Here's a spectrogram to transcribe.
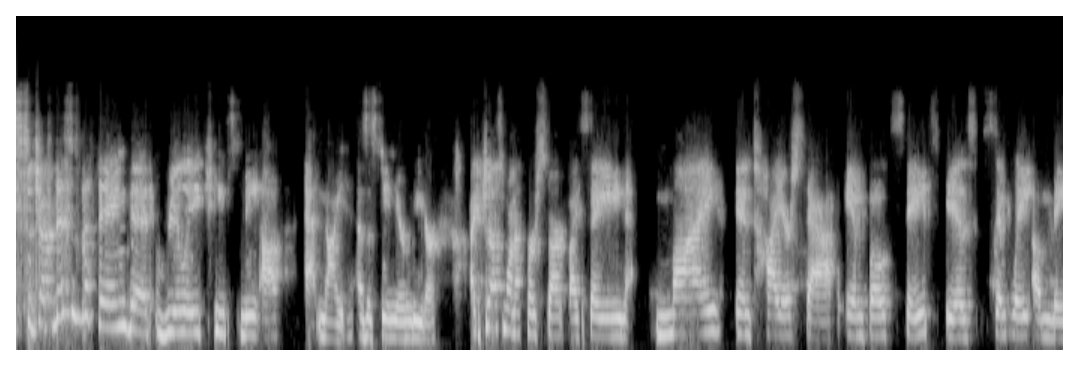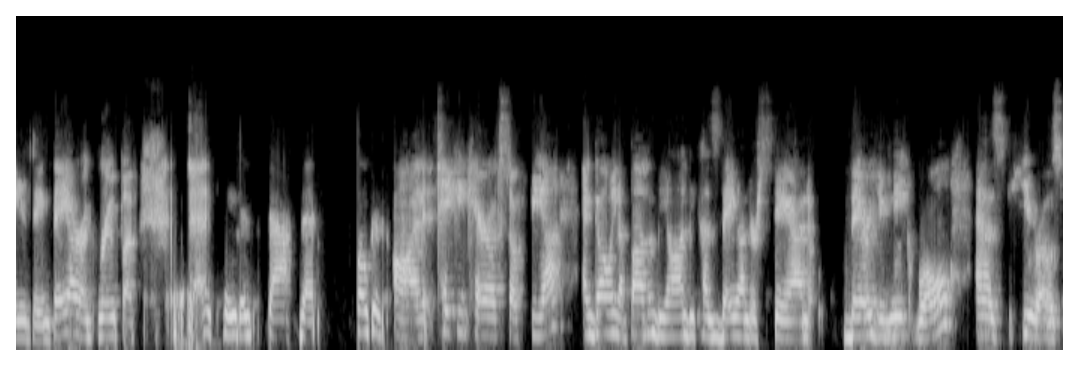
So, Jeff, this is the thing that really keeps me up at night as a senior leader. I just want to first start by saying my entire staff in both states is simply amazing. They are a group of dedicated staff that focus on taking care of Sophia and going above and beyond because they understand their unique role as heroes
